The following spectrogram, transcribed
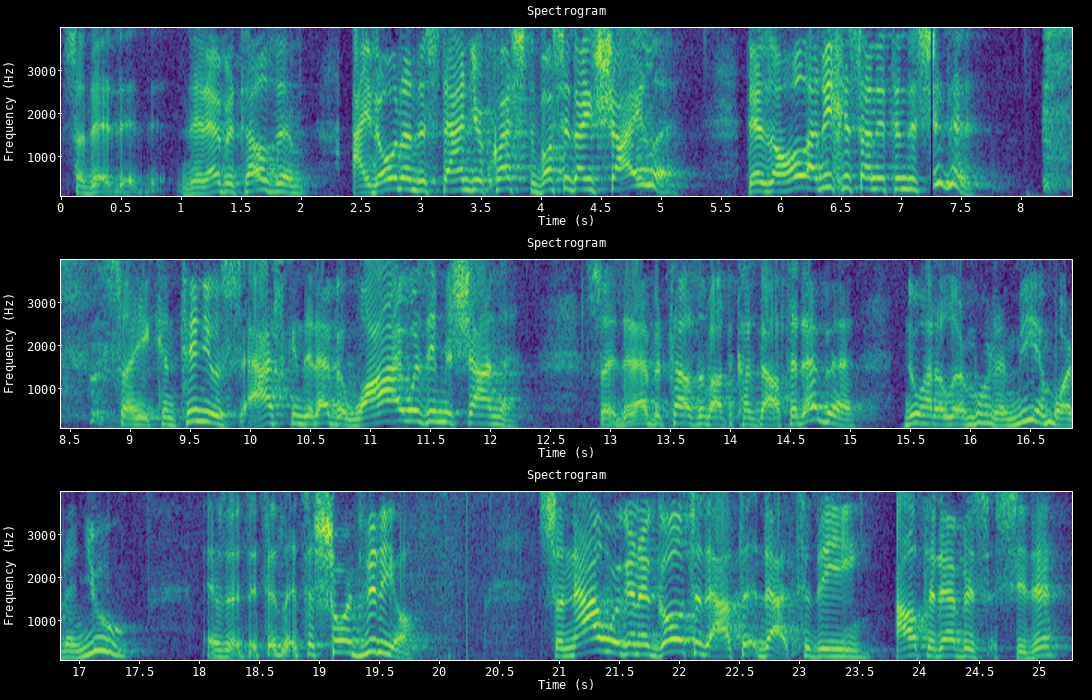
So the, the, the Rebbe tells him, I don't understand your question. Was ist ein? There's a whole arichas on it in the Siddur. So he continues asking the Rebbe, why was he Mishana? So the Rebbe tells him about because the Alter Rebbe knew how to learn more than me and more than you. A- it's, a, it's a short video. So now we're going to go to the, that, to the Alter Rebbe's Siddur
